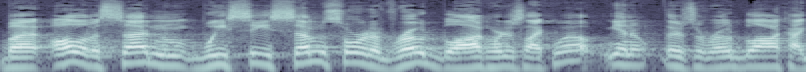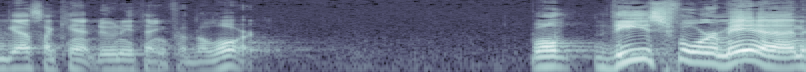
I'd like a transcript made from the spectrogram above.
but all of a sudden we see some sort of roadblock, and we're just like, well, you know, there's a roadblock. I guess I can't do anything for the Lord. Well, these four men,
